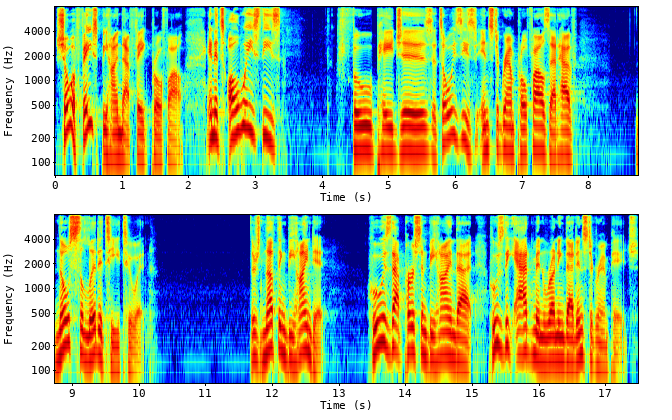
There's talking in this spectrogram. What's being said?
Show a face behind that fake profile. And it's always these foo pages, it's always these Instagram profiles that have no solidity to it. There's nothing behind it. Who is that person behind that? Who's the admin running that Instagram page?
